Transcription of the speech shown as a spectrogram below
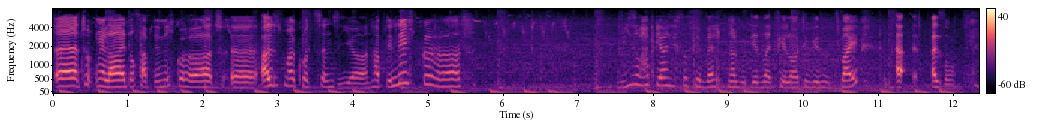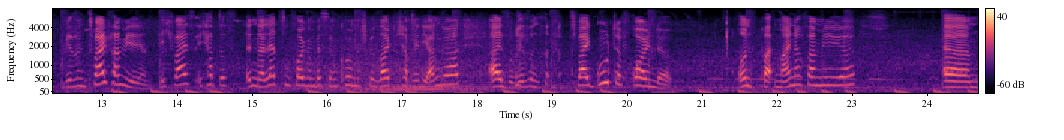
Äh, tut mir leid, das habt ihr nicht gehört. Äh, alles mal kurz zensieren. Habt ihr nicht gehört? Wieso habt ihr eigentlich so viel Wäsche? Na gut, ihr seid vier Leute, wir sind zwei. Äh, also, wir sind zwei Familien. Ich weiß, ich habe das in der letzten Folge ein bisschen komisch gesagt. Ich habe mir die angehört. Also, wir sind zwei gute Freunde. Und bei meiner Familie, ähm,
